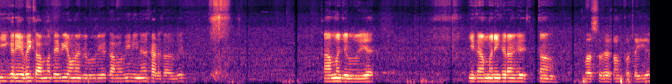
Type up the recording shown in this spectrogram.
ਕੀ ਕਰੀਏ ਬਈ, ਕੰਮ ਤੇ ਵੀ ਆਉਣਾ ਜ਼ਰੂਰੀ ਹੈ, ਕੰਮ ਵੀ ਨਹੀਂ ਨਾ ਛੱਡ ਸਕਦੇ। ਕੰਮ ਜ਼ਰੂਰੀ ਹੈ। ਜੇ ਕੰਮ ਨਹੀਂ ਕਰਾਂਗੇ ਤਾਂ ਬਸ ਫਿਰ ਤੁਹਾਨੂੰ ਪਤਾ ਹੀ ਹੈ।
